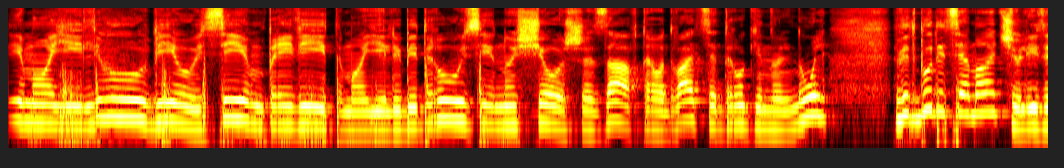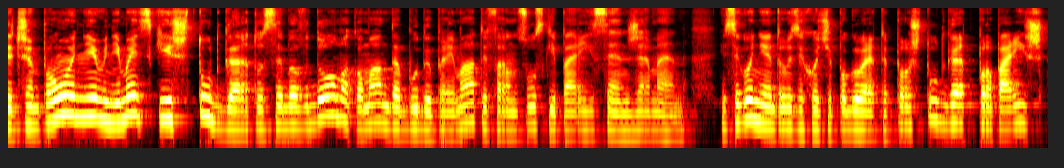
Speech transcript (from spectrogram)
Всі мої любі, усім привіт, мої любі друзі. Ну що ж, завтра о 22.00 відбудеться матч у Лізі Чемпіонів. Німецький Штутгарт у себе вдома. Команда буде приймати французький Парі Сен-Жермен. І сьогодні я, друзі, хочу поговорити про Штутгарт, про Паріж.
